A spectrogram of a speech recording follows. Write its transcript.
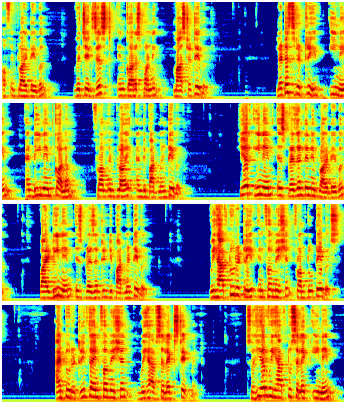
of employee table which exist in corresponding master table. Let us retrieve ename and dname column from employee and department table. Here ename is present in employee table while dname is present in department table. We have to retrieve information from two tables and to retrieve the information we have select statement. So here we have to select ename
